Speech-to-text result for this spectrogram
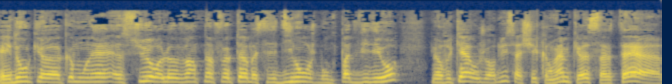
Et donc, euh, comme on est sur le 29 octobre, bah, c'était dimanche, bon, pas de vidéo. Mais en tout cas, aujourd'hui, sachez quand même que c'était euh,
